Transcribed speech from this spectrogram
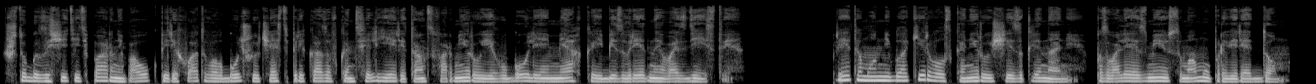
Чтобы защитить парня, паук перехватывал большую часть приказов консильери, трансформируя их в более мягкое и безвредное воздействие. При этом он не блокировал сканирующие заклинания, позволяя змею самому проверять дом.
